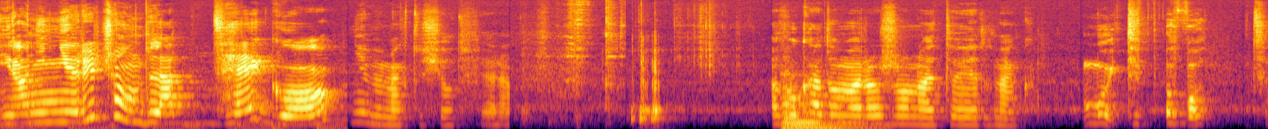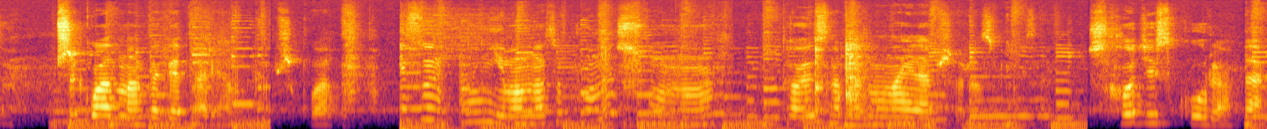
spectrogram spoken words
I oni nie ryczą dlatego, nie wiem jak to się otwiera. Awokado mrożone to jednak mój typ owocu. Przykładna wegetarianka, przykładna. Jezu, no nie mam na to pomysłu, no. To jest na pewno najlepsze rozwiązanie. Schodzi skóra. Tak.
